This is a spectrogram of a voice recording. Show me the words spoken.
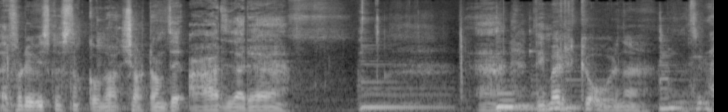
Det er fordi vi skal snakke om da, Kjartan, det er de derre eh, De mørke årene. Den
